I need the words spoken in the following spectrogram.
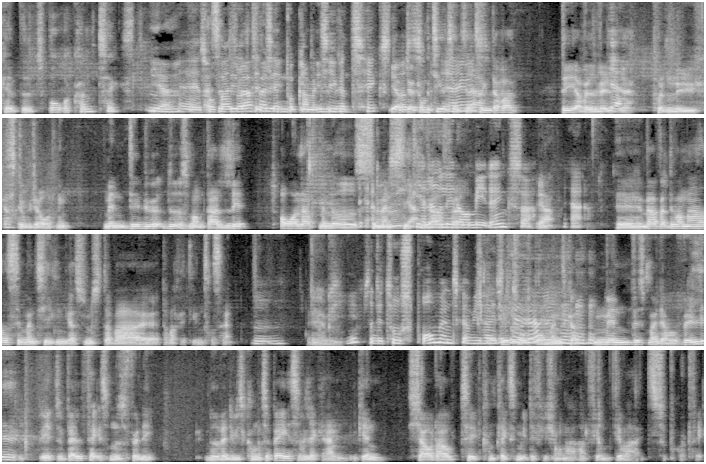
kalder det, sprog og kontekst? Ja, Ja, jeg tror altså, altså, faktisk i hvert også, det er fald tæt en- på grammatik og tekst Ja, det kommer til at tænke, ja, jeg tænkte, der var det, jeg ville vælge Ja. ja. på den nye okay. studieordning. Men det lyder, som om, der er lidt overlap med noget ja, semantik. De har lavet lidt om i det, ikke? Så, Ja. ja. Øh, I hvert fald, det var meget semantikken, jeg synes, der var, øh, der var rigtig interessant. Mm. Øhm, Okay, så det er to sprogmennesker, vi har Ja, i det det er to sprogmennesker. Men hvis man jeg må vælge et valgfag, som selvfølgelig ikke nødvendigvis kommer tilbage, så vil jeg gerne igen shout-out til komplekse mediefiktioner og artfilm. Det var et super godt fag.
